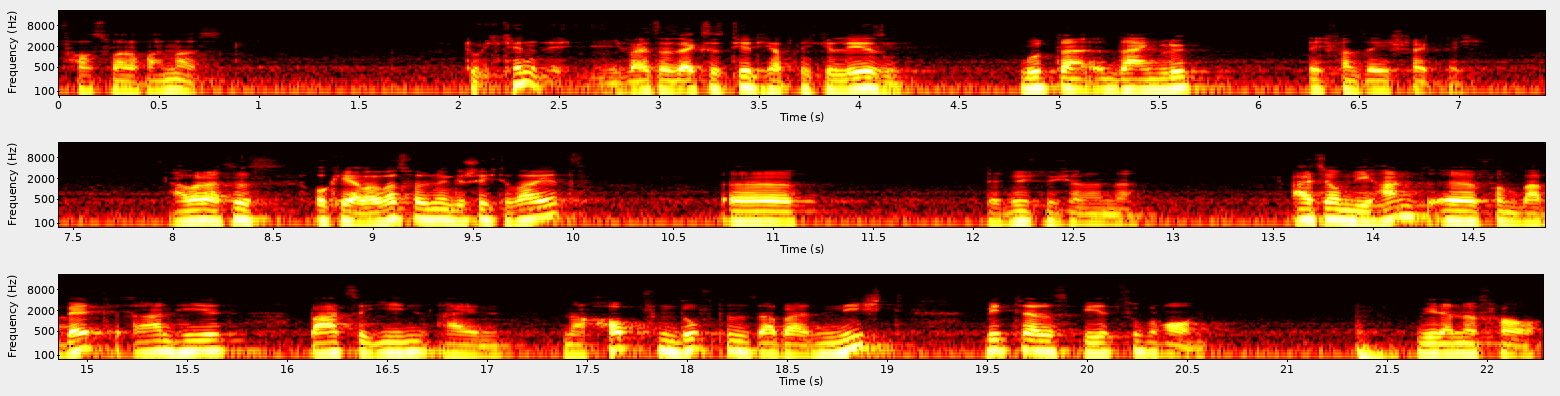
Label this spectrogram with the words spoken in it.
Faust war doch anders. Du, ich kenne, ich weiß, dass es existiert, ich habe es nicht gelesen. Gut, dein, dein Glück. Ich fand es eh schrecklich. Aber das ist, Okay, aber was für eine Geschichte war jetzt? äh, das bin ich durcheinander. Als er um die Hand äh, von Babette anhielt, bat sie ihn, ein nach Hopfen duftendes, aber nicht bitteres Bier zu brauen. Wieder eine Frau.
